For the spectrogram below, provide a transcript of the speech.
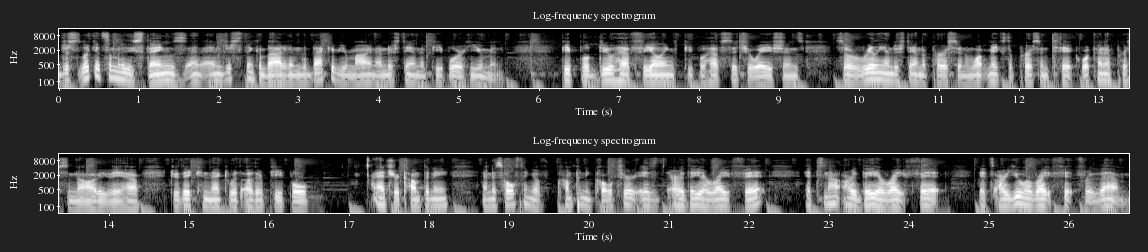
just look at some of these things and, and just think about it. In the back of your mind, understand that people are human. People do have feelings, people have situations. So, really understand the person, what makes the person tick, what kind of personality they have. Do they connect with other people at your company? And this whole thing of company culture is are they a right fit? It's not are they a right fit? It's are you a right fit for them?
